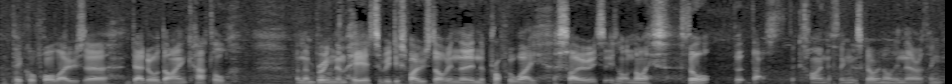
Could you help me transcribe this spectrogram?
and pick up all those uh, dead or dying cattle and then bring them here to be disposed of in the in the proper way. So it's, it's not a nice thought, but that's the kind of thing that's going on in there, I think.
